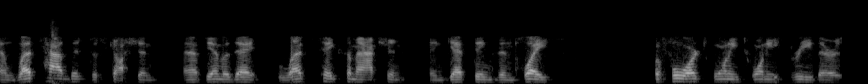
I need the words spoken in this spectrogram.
and let's have this discussion. And at the end of the day, let's take some action and get things in place before 2023. There is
